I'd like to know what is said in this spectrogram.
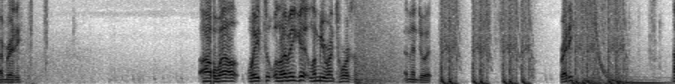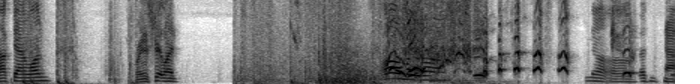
I'm ready. Oh well, wait. Till, let me get. Let me run towards him, and then do it. Ready? Knock down one. We're in a straight line. Oh my god. No, that's a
